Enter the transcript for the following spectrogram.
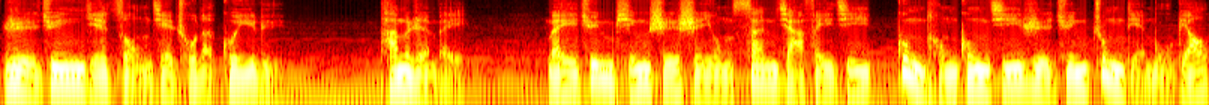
日军也总结出了规律。他们认为，美军平时使用三架飞机共同攻击日军重点目标，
